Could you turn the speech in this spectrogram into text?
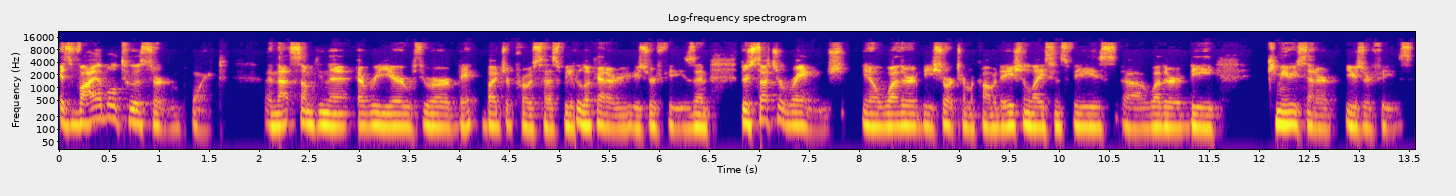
It's viable to a certain. And that's something that every year through our ba- budget process, we look at our user fees. And there's such a range, you know, whether it be short term accommodation license fees, uh, whether it be community center user fees.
